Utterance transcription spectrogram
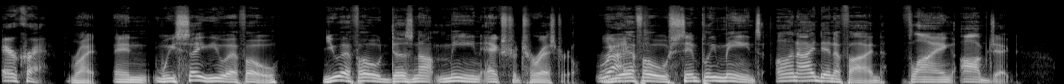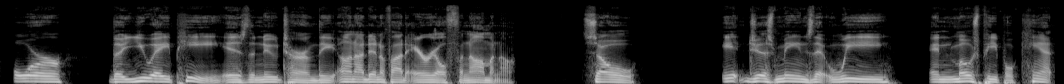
aircraft. Right. And we say UFO. UFO does not mean extraterrestrial. Right. UFO simply means unidentified flying object, or the UAP is the new term, the unidentified aerial phenomena. So it just means that we and most people can't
